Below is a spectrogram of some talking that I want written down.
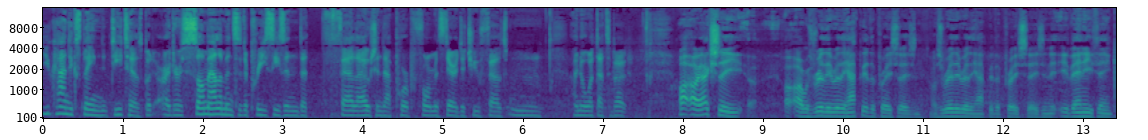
You can't explain the details, but are there some elements of the preseason that fell out in that poor performance there that you felt, mm, I know what that's about? I, I actually, I was really, really happy with the preseason. I was really, really happy with the preseason. If anything,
